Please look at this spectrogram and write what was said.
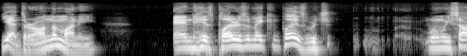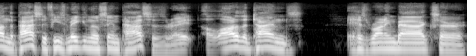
Yeah, they're on the money. And his players are making plays, which when we saw in the past, if he's making those same passes, right? A lot of the times his running backs or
